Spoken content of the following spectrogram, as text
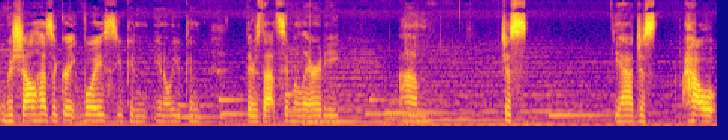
Michelle has a great voice. You can you know you can there's that similarity um, just, yeah, just how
